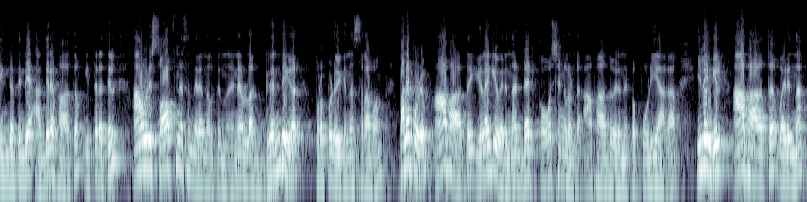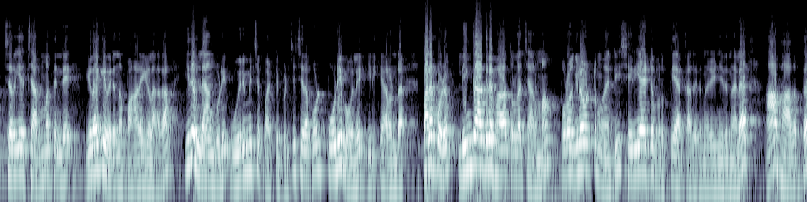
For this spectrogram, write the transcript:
ലിംഗത്തിന്റെ അഗ്രഭാഗത്തും ഇത്തരത്തിൽ ആ ഒരു സോഫ്റ്റ്നെസ് നിലനിർത്തുന്നതിനുള്ള ഗ്രന്ഥികൾ പുറപ്പെടുവിക്കുന്ന സ്രവം പലപ്പോഴും ആ ഭാഗത്ത് ഇളകി വരുന്ന ഡെഡ് കോശങ്ങളുണ്ട് ആ ഭാഗത്ത് വരുന്ന ഇപ്പോൾ പൊടിയാകാം. ഇല്ലെങ്കിൽ ആ ഭാഗത്ത് വരുന്ന ചെറിയ ചർമ്മത്തിന്റെ ഇളകി വരുന്ന പാളികളാകാം. ഇതെല്ലാം കൂടി ഒരുമിച്ച് പട്ടിപ്പിടിച്ച് ചിലപ്പോൾ പൊടി പോലെ ഇരിക്കാറുണ്ട്. പലപ്പോഴും ലിംഗാഗ്ര ഭാഗത്തുള്ള ചർമ്മം പുറകിലോട്ട് മാറ്റി ശരിയായിട്ട് വൃത്തിയാക്കാതിരുന്നു കഴിഞ്ഞിരുന്നാൽ ആ ഭാഗത്ത്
